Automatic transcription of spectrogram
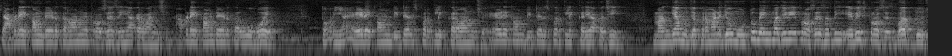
કે આપણે એકાઉન્ટ એડ કરવાનું, એ પ્રોસેસ અહીંયા કરવાની છે. આપણે એકાઉન્ટ એડ કરવું હોય તો અહીંયા એડ એકાઉન્ટ ડિટેલ્સ પર ક્લિક કરવાનું છે. એડ એકાઉન્ટ ડિટેલ્સ પર ક્લિક કર્યા પછી માંગ્યા મુજબ પ્રમાણે જેવું મોટું બેંકમાં જેવી પ્રોસેસ હતી એવી જ પ્રોસેસ બધું જ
